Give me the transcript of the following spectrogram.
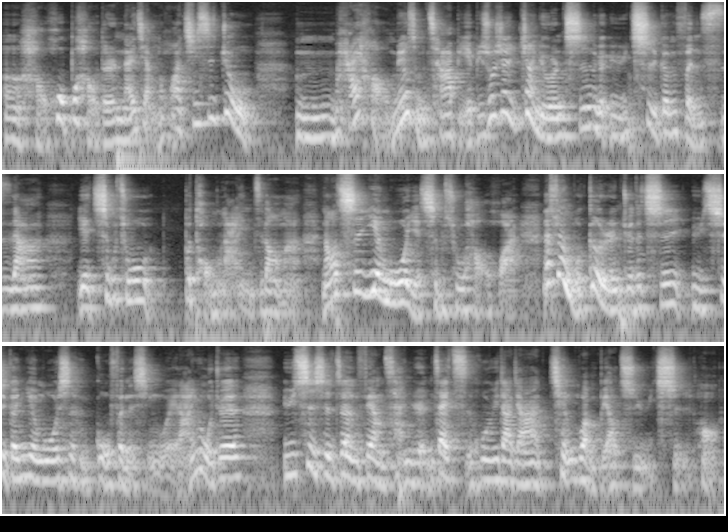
呃好或不好的人来讲的话，其实就嗯还好，没有什么差别。比如说像像有人吃那个鱼翅跟粉丝啊，也吃不出。不同来，你知道吗？然后吃燕窝也吃不出好坏。那虽然我个人觉得吃鱼翅跟燕窝是很过分的行为啦，因为我觉得鱼翅是真的非常残忍，在此呼吁大家千万不要吃鱼翅，吼，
